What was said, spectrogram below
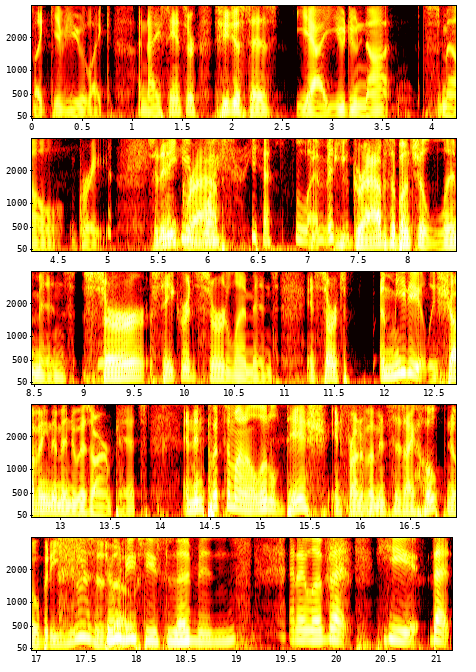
like give you like a nice answer. She just says, "Yeah, you do not." Smell great so then, then he he grabs wipes- yeah, he- he grabs a bunch of lemons, Sur, sacred Sur lemons, and starts immediately shoving them into his armpits, and then puts them on a little dish in front of him and says, "I hope nobody uses Don't those." eat these lemons. And I love that he that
